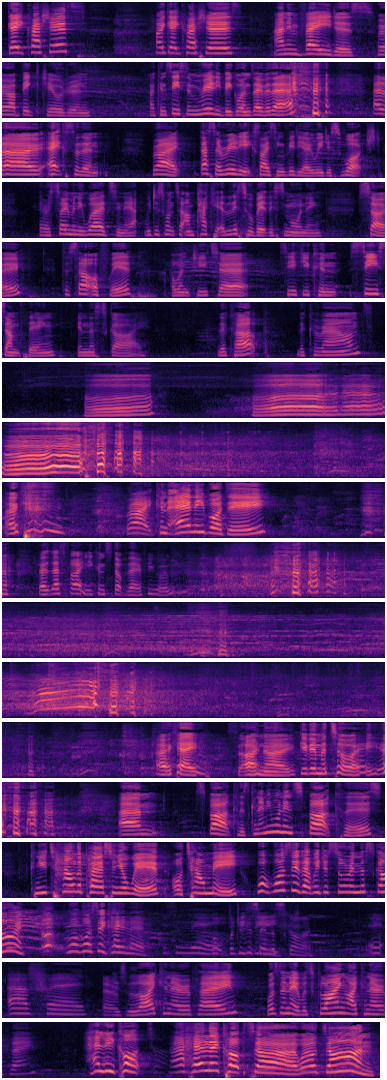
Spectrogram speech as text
Gate crashers? Hi, gate crashers. And invaders. Where are our big children? I can see some really big ones over there. Hello. Excellent. Right. That's a really exciting video we just watched. There are so many words in it. We just want to unpack it a little bit this morning. So, to start off with, I want you to see if you can see something in the sky. Look up, look around. Oh. Oh, no. Oh. okay. Right, can anybody that, that's fine, you can stop there if you want. okay, so I know. Give him a toy. um, sparklers. Can anyone in sparklers? Can you tell the person you're with, or tell me what was it that we just saw in the sky? what was it, Caleb? What, what did you see in the sky? An airplane. It's like an aeroplane, wasn't it? It was flying like an aeroplane. Helicopter. A helicopter. Well done.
